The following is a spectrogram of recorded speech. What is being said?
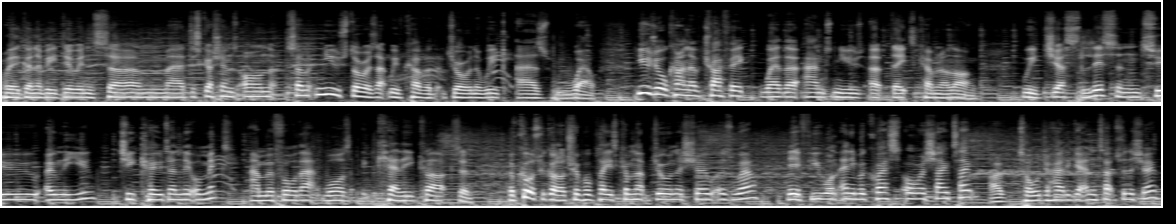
We're going to be doing some uh, discussions on some news stories that we've covered during the week as well. Usual kind of traffic, weather, and news updates coming along. We just listened to Only You, Cheat Codes and Little Mix, and before that was Kelly Clarkson. Of course, we've got our triple plays coming up during the show as well. If you want any requests or a shout out, I've told you how to get in touch with the show,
